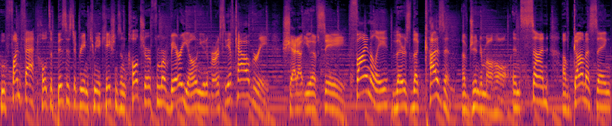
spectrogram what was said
who, fun fact, holds a business degree in communications and culture from our very own University of Calgary. Shout out U of C. Finally, there's the cousin of Jinder Mahal and son of Gama Singh,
